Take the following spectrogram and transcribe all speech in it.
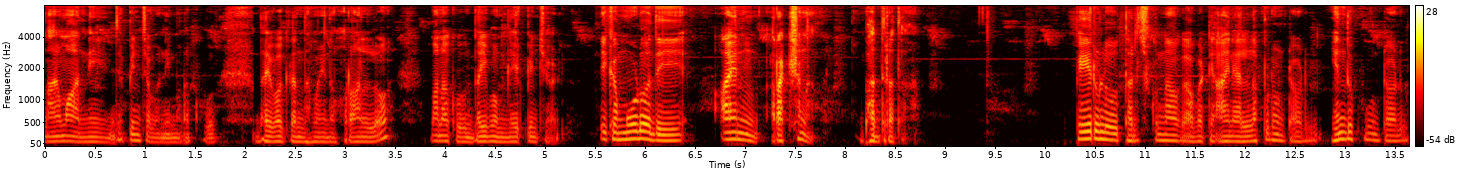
నామాన్ని జపించమని మనకు దైవ గ్రంథమైన హురాన్లో మనకు దైవం నేర్పించాడు. ఇక మూడోది ఆయన రక్షణ భద్రత. పేరులో తలుచుకున్నావు కాబట్టి ఆయన ఎల్లప్పుడూ ఉంటాడు. ఎందుకు ఉంటాడు?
